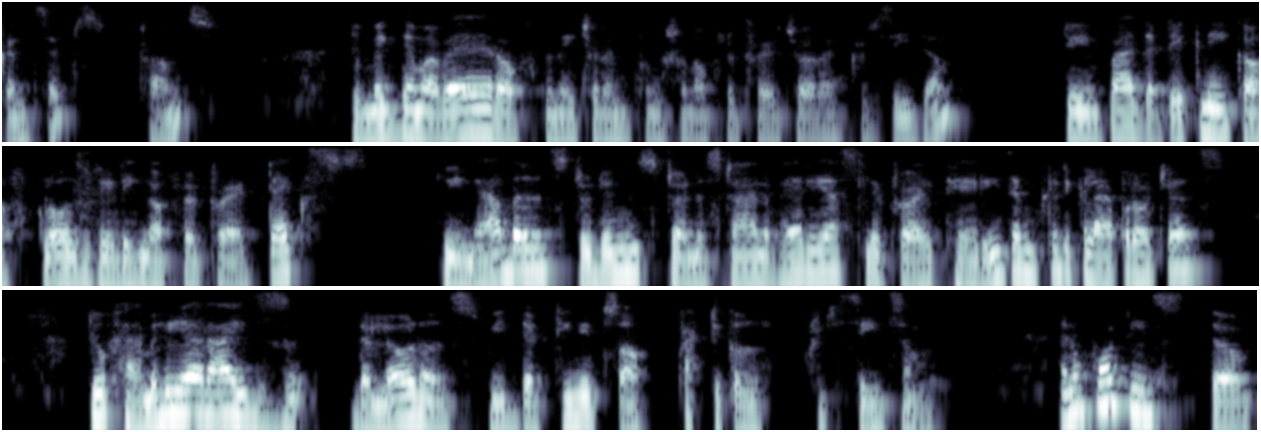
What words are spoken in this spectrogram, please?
concepts, terms, to make them aware of the nature and function of literature and criticism, to impart the technique of close reading of literary texts, to enable students to understand various literary theories and critical approaches, to familiarize the learners with the tenets of practical criticism. And what is the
